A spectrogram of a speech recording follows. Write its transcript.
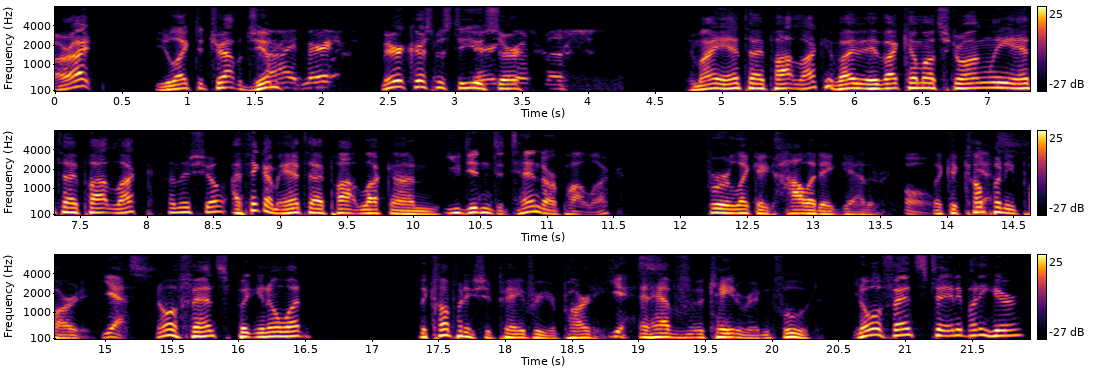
All right. You like to travel, Jim? all right, Merry Merry Christmas to you, Merry sir. Christmas. Am I anti potluck? Have I have I come out strongly anti potluck on this show? I think I'm anti potluck on You didn't attend our potluck. for like a holiday gathering. Oh, like a company yes. party. Yes. No offense, but you know what? The company should pay for your party. Yes. And have uh, cater and food. No offense to anybody here.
